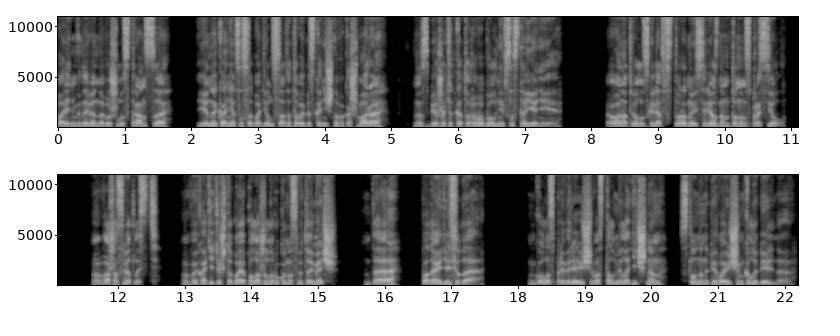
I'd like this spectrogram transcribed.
Парень мгновенно вышел из транса и, наконец, освободился от этого бесконечного кошмара, сбежать от которого был не в состоянии. Он отвел взгляд в сторону и серьезным тоном спросил. «Ваша светлость, «Вы хотите, чтобы я положил руку на святой меч?» «Да. Подойди сюда». Голос проверяющего стал мелодичным, словно напевающим колыбельную.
